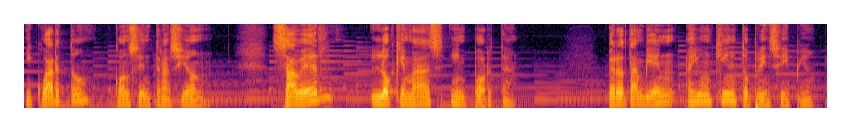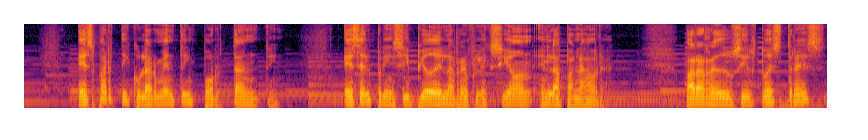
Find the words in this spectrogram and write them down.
Y cuarto, concentración, saber lo que más importa. Pero también hay un quinto principio. Es particularmente importante es el principio de la reflexión en la palabra. Para reducir tu estrés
